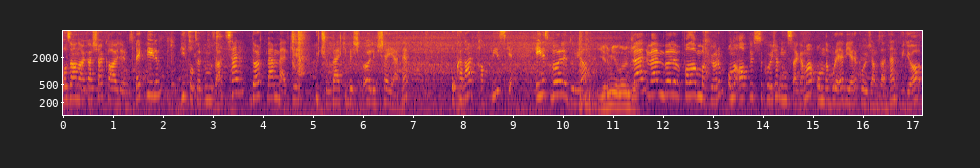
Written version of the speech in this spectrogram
O zaman arkadaşlar kahvelerimizi bekleyelim. Bir fotoğrafımız var. Sen dört, ben belki üçüm, belki beşim öyle bir şey yani. O kadar tatlıyız ki. Enis böyle duruyor. 20 yıl önce. Ben ben böyle falan bakıyorum. Onu altlı üstü koyacağım Instagram'a. Onu da buraya bir yere koyacağım zaten video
